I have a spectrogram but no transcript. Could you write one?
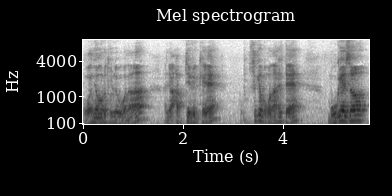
원형으로 돌려보거나 아니면 앞뒤로 이렇게 숙여보거나 할 때 목에서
